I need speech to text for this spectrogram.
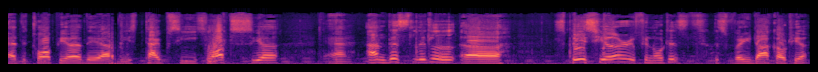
at the top here there are these type C slots here and and this little uh, space here if you notice it's very dark out here.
